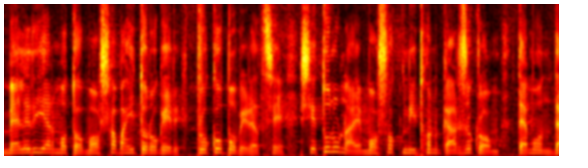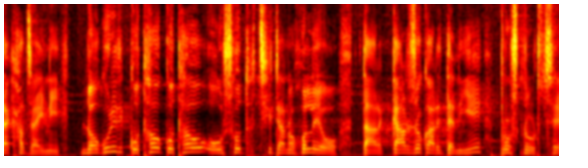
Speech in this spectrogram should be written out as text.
ম্যালেরিয়ার মতো মশাবাহিত রোগের প্রকোপও বেড়েছে। সে তুলনায় মশক নিধন কার্যক্রম তেমন দেখা যায়নি। নগরীর কোথাও কোথাও ঔষধ ছিটানো হলেও তার কার্যকারিতা নিয়ে প্রশ্ন উঠছে।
